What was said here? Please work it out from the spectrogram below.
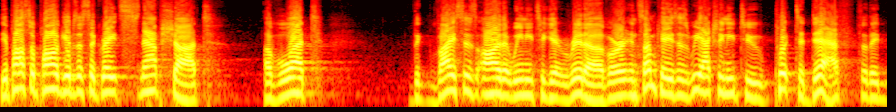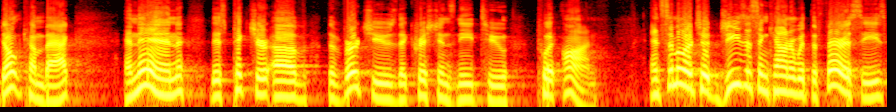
The Apostle Paul gives us a great snapshot of what the vices are that we need to get rid of, or in some cases, we actually need to put to death so they don't come back. And then this picture of the virtues that Christians need to put on. And similar to Jesus' encounter with the Pharisees,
